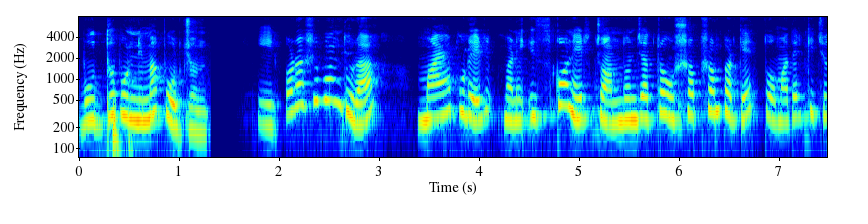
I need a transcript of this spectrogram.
বুদ্ধ পূর্ণিমা পর্যন্ত। এরপর আসি বন্ধুরা মায়াপুরের মানে ইস্কনের চন্দনযাত্রা উৎসব সম্পর্কে তোমাদের কিছু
